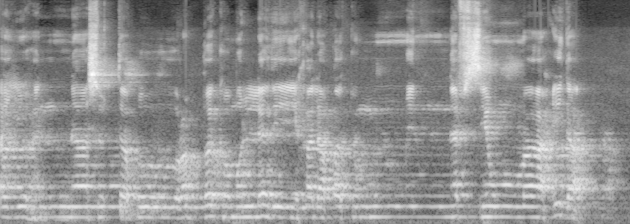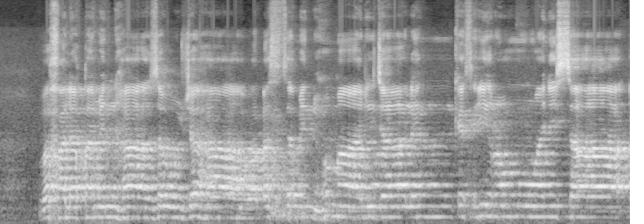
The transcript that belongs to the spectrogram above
أيها الناس اتقوا ربكم الذي خلقكم من نفس واحدة. وخلق منها زوجها وبث منهما رجالا كثيرا ونساء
